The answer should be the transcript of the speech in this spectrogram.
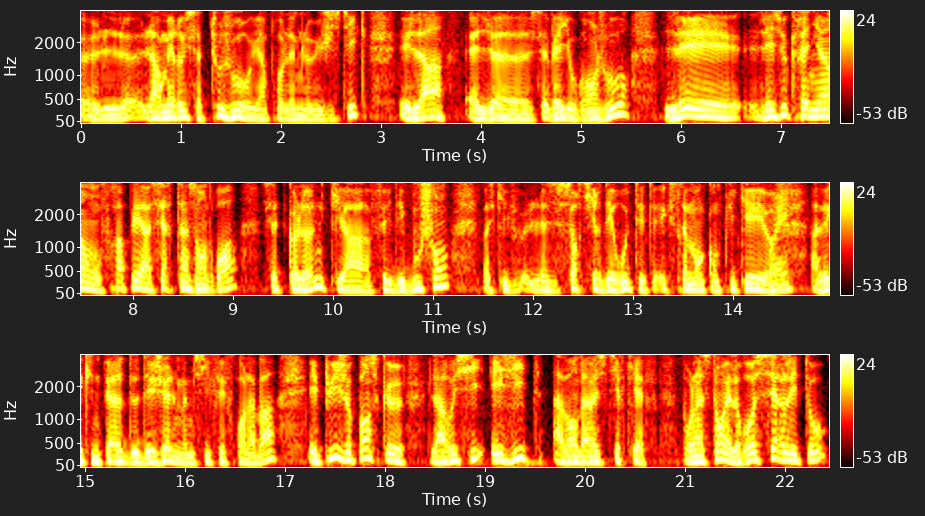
Euh, L'armée russe a toujours eu un problème logistique, et là, elle euh, s'éveille au grand jour. Les, les Ukrainiens ont frappé à certains endroits cette colonne qui a fait des bouchons, parce que sortir des routes est extrêmement compliqué euh, Oui. avec une période de dégel, même s'il fait froid là-bas. Et puis, je pense que la Russie hésite avant d'investir Kiev. Pour l'instant, elle resserre les taux,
